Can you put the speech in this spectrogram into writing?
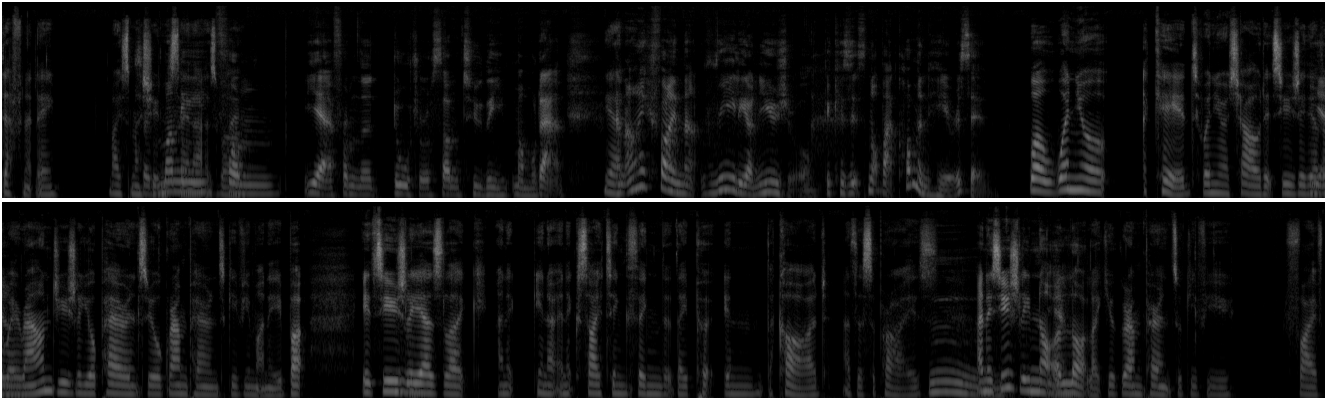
definitely. Of my so students money say that as well. from yeah from the daughter or son to the mum or dad yeah. and i find that really unusual because it's not that common here is it Well, when you're a kid, when you're a child, it's usually the Yeah. other way around. Usually, your parents or your grandparents give you money, but it's usually Mm. as like an you know an exciting thing that they put in the card as a surprise, and it's usually not a lot. Like your grandparents will give you five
